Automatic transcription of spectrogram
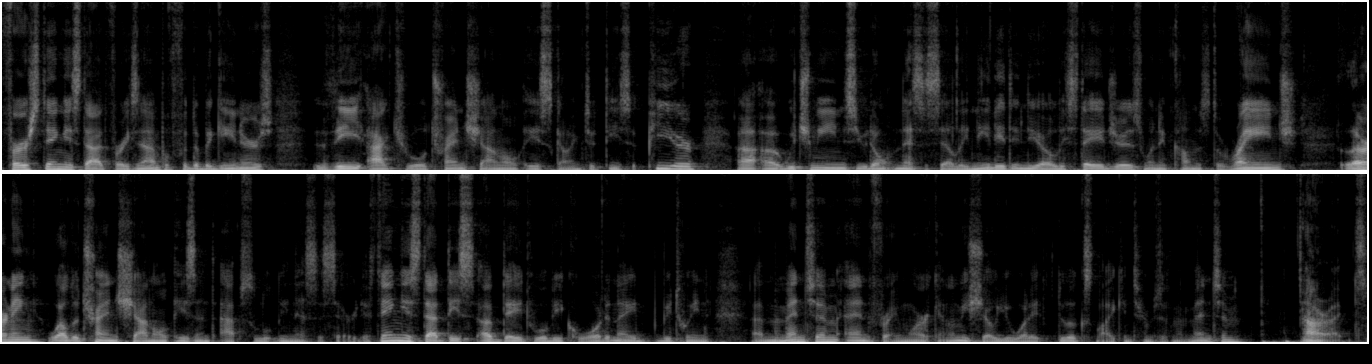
First thing is that, for example, for the beginners, the actual trend channel is going to disappear, uh, uh, which means you don't necessarily need it in the early stages when it comes to range. Learning, well, the trend channel isn't absolutely necessary. The thing is that this update will be coordinated between uh, momentum and framework, and let me show you what it looks like in terms of momentum. All right.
